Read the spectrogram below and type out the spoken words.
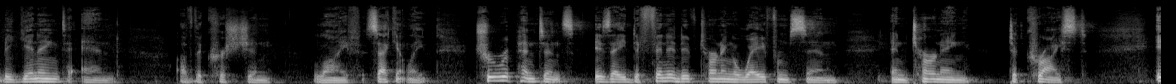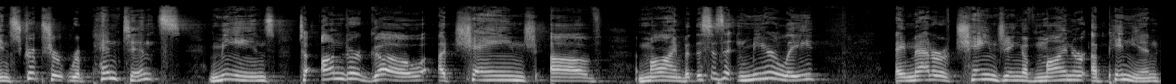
beginning to end of the Christian life. Secondly, true repentance is a definitive turning away from sin and turning to Christ. In Scripture, repentance means to undergo a change of mind. But this isn't merely a matter of changing of minor opinion,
